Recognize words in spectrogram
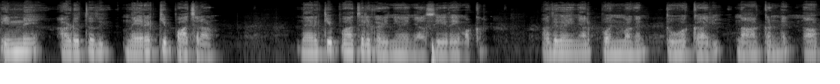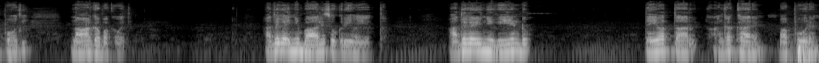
പിന്നെ അടുത്തത് നിരക്കിപ്പാച്ചലാണ്. നിരക്കിപ്പാച്ചൽ കഴിഞ്ഞു കഴിഞ്ഞാൽ സീതയും മക്കൾ. അത് കഴിഞ്ഞാൽ പൊന്മകൻ തൂവക്കാലി നാക്കണ്ടൻ നാപ്പോതി നാഗഭഗവതി. അത് കഴിഞ്ഞ് ബാലി സുഗ്രീവയുദ്ധം അത് കഴിഞ്ഞ് വീണ്ടും ദൈവത്താർ അങ്കക്കാരൻ ബപ്പൂരൻ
